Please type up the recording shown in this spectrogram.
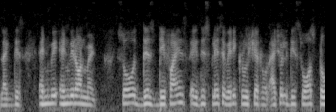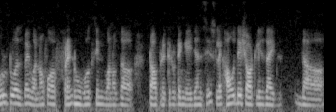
like this env environment. So this defines uh, this plays a very crucial role. Actually this was told to us by one of our friend who works in one of the top recruiting agencies like how they shortlist the the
